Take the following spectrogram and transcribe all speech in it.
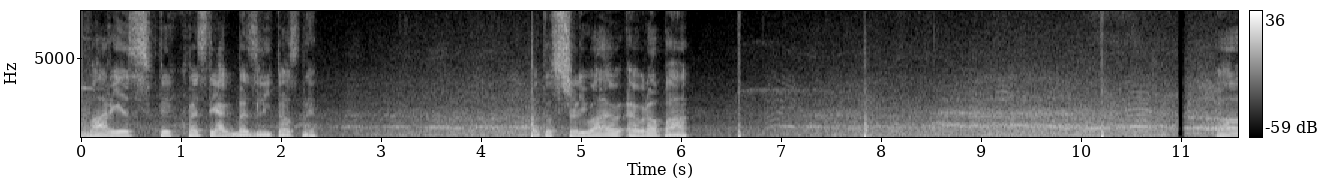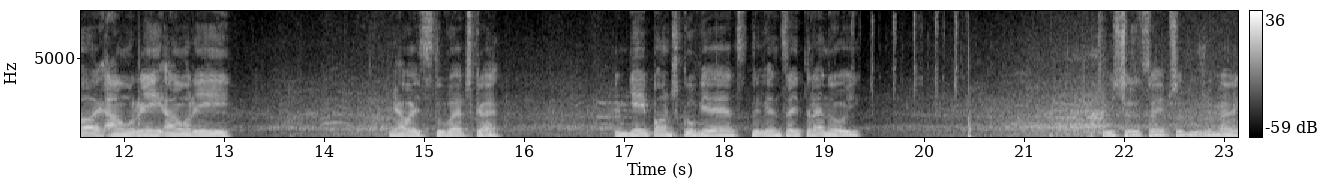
War jest w tych kwestiach bezlitosny. To to strzeliła Eu- Europa. Oj, Henri, Henri. Miałeś stóweczkę. Tym mniej pączków jedz, ty więcej trenuj. Oczywiście, że sobie przedłużymy.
